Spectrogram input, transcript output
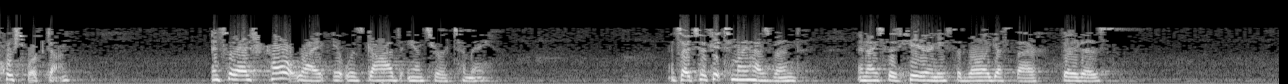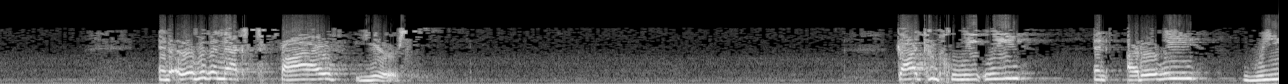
coursework done. And so I felt like it was God's answer to me. And so I took it to my husband, and I said, Here. And he said, Well, I guess there. There it is. And over the next five years, God completely and utterly renewed,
